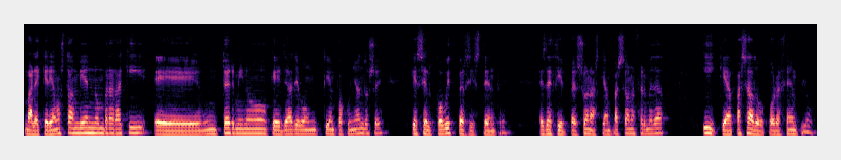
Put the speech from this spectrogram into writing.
Vale, queríamos también nombrar aquí eh, un término que ya lleva un tiempo acuñándose, que es el COVID persistente. Es decir, personas que han pasado una enfermedad y que ha pasado, por ejemplo,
